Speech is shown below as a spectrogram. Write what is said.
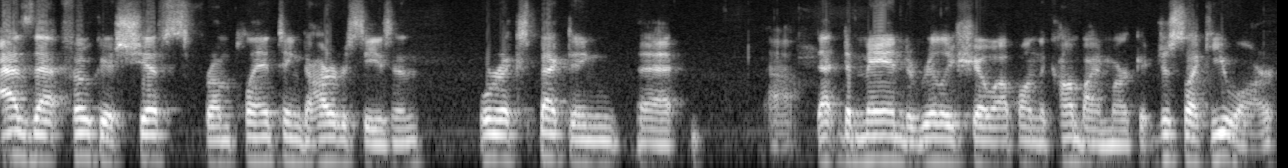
as that focus shifts from planting to harvest season, we're expecting that uh, that demand to really show up on the combine market, just like you are.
